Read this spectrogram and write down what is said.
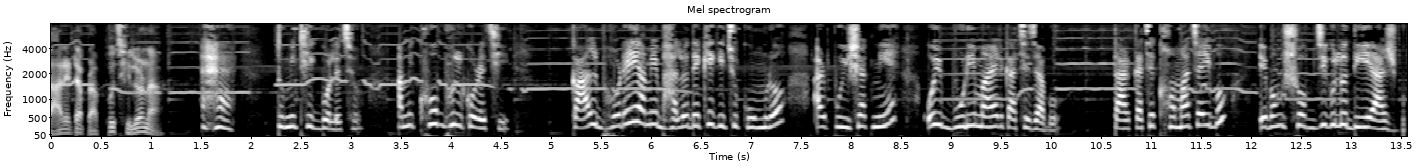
তার এটা প্রাপ্য ছিল না। হ্যাঁ তুমি ঠিক বলেছ। আমি খুব ভুল করেছি। কাল ভোরেই আমি ভালো দেখে কিছু কুমড়ো আর পুঁইশাক নিয়ে ওই বুড়ি মায়ের কাছে যাব। তার কাছে ক্ষমা চাইব এবং সবজিগুলো দিয়ে আসব।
